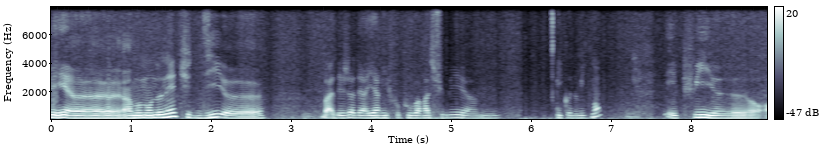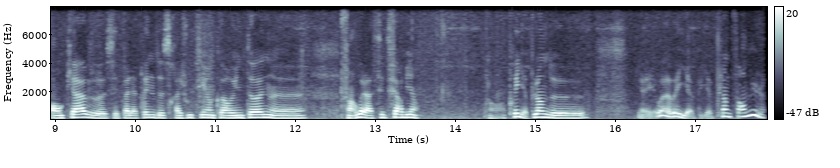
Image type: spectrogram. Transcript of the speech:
Mais euh, à un moment donné, tu te dis, euh, bah déjà derrière, il faut pouvoir assumer euh, économiquement. Et puis euh, en cave, c'est pas la peine de se rajouter encore une tonne. euh. Enfin voilà, c'est de faire bien. Alors, après, il y a plein de, il y a- ouais, ouais, il y a, il y a plein de formules.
